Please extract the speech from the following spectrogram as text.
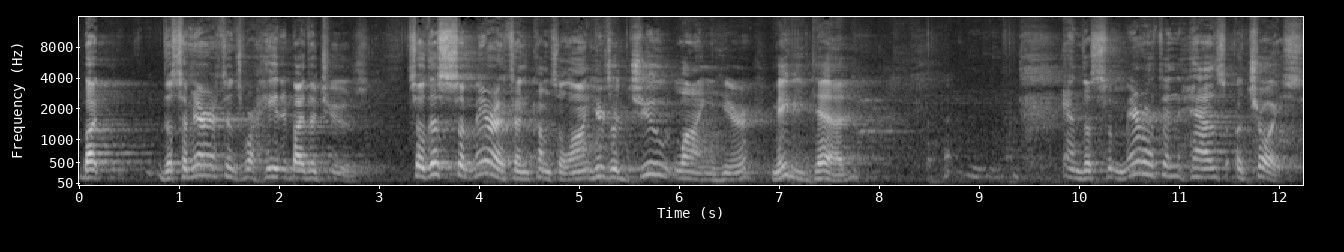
But the Samaritans were hated by the Jews. So this Samaritan comes along. Here's a Jew lying here, maybe dead. And the Samaritan has a choice.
